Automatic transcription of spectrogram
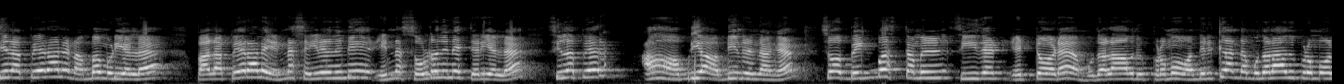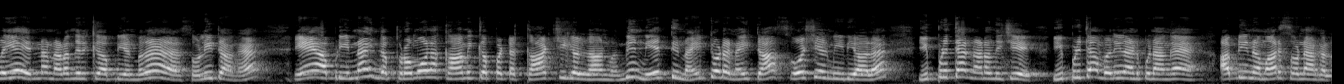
சில பேரால் நம்ப முடியலை. பல பேரால் என்ன செய்கிறதுன்னு என்ன சொல்கிறதுன்னே தெரியலை. சில பேர் ஆ அப்படியா அப்படின்னு இருந்தாங்க. So big boss Tamil season எட்டோட முதலாவது ப்ரோமோ வந்திருக்கு. அந்த முதலாவது ப்ரொமோலையே என்ன நடந்திருக்கு அப்படி என்பதை சொல்லிட்டாங்க. ஏன் அப்படின்னா இந்த ப்ரோமோவில் காமிக்கப்பட்ட காட்சிகள் தான் வந்து நேற்று நைட்டோட நைட்டாக சோஷியல் மீடியாவில் இப்படித்தான் நடந்துச்சு இப்படித்தான் வெளியில் அனுப்புனாங்க அப்படின்ற மாதிரி சொன்னார்கள்.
